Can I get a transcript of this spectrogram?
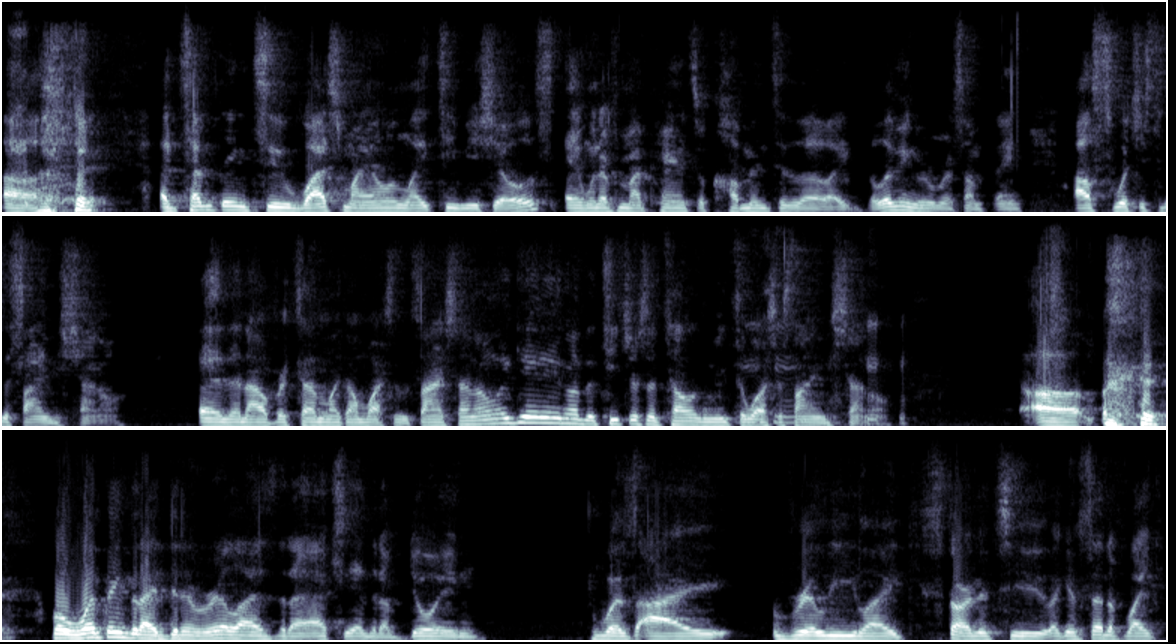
uh, attempting to watch my own like TV shows, and whenever my parents would come into the like the living room or something, I'll switch it to the science channel, and then I'll pretend like I'm watching the science channel. I'm like, yeah, you know, the teachers are telling me to watch the hmm science channel. Uh, but one thing that I didn't realize that I actually ended up doing was I really like started to like instead of like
